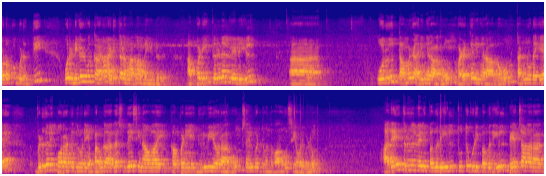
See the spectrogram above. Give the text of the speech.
தொடர்புபடுத்தி ஒரு நிகழ்வுக்கான அடித்தளமாக அமைகின்றது. அப்படி திருநெல்வேலியில் ஒரு தமிழ் அறிஞராகவும் வழக்கறிஞராகவும் தன்னுடைய விடுதலை போராட்டத்தினுடைய பங்காக சுதேசி நாவாய் கம்பெனியை நிறுவியவராகவும் செயல்பட்டு வந்த வஉசி அவர்களும் அதே திருநெல்வேலி பகுதியில் தூத்துக்குடி பகுதியில் பேச்சாளராக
